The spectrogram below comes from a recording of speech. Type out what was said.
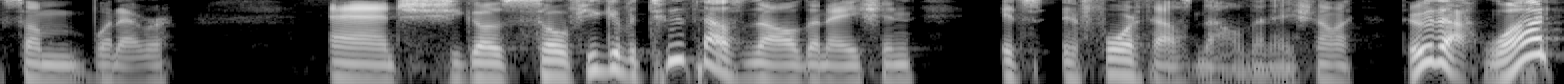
some whatever. And she goes, so if you give a two thousand dollar donation, it's a four thousand dollar donation. I'm like, do that? What?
